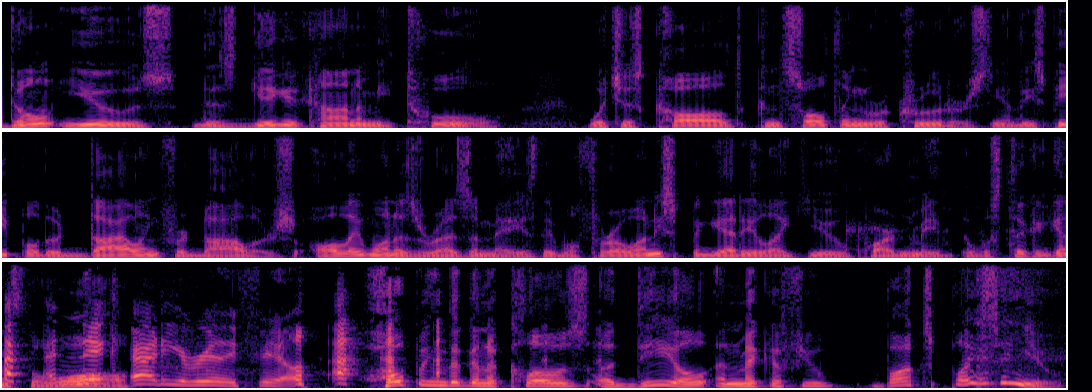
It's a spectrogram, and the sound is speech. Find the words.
Don't use this gig economy tool which is called consulting recruiters. You know, these people they're dialing for dollars. All they want is resumes. They will throw any spaghetti like you, pardon me, that will stick against the wall. Nick, how do you really feel? hoping they're going to close a deal and make a few bucks placing you.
